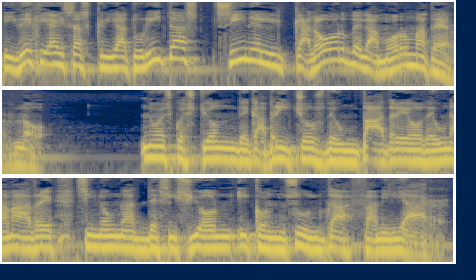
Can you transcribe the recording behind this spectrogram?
y deje a esas criaturitas sin el calor del amor materno? No es cuestión de caprichos de un padre o de una madre, sino una decisión y consulta familiar.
